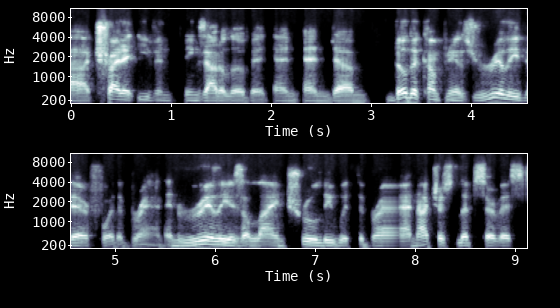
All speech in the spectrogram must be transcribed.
uh, try to even things out a little bit and and um, build a company that's really there for the brand and really is aligned truly with the brand, not just lip service,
